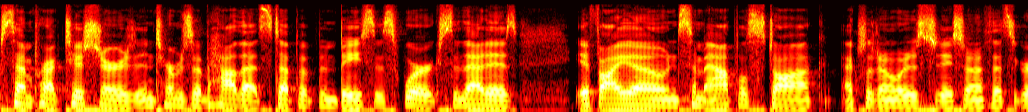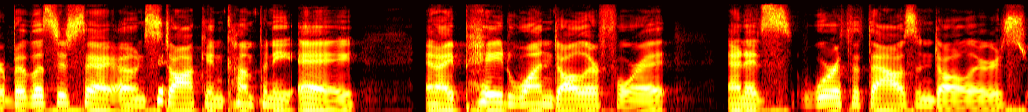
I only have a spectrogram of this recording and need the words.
some practitioners in terms of how that step up in basis works. And that is if I own some Apple stock, actually, I don't know what it is today, so I don't know if that's a great, but let's just say I own stock in company A and I paid $1 for it and it's worth $1,000,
